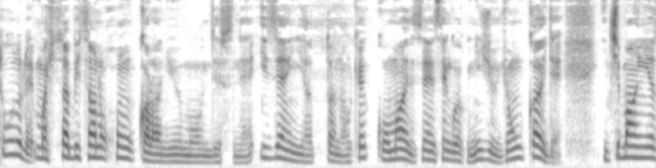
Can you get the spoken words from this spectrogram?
ということで、まあ、久々の本から入門ですね。以前やったのは結構前ですね。1524回で、一番優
